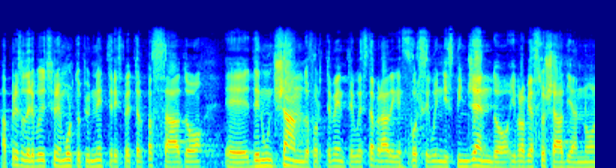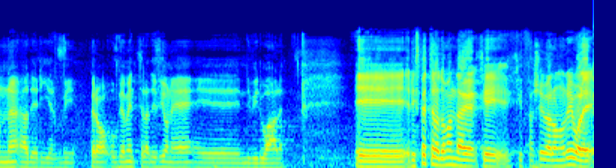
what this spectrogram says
ha preso delle posizioni molto più nette rispetto al passato eh, denunciando fortemente questa pratica e forse quindi spingendo i propri associati a non aderirvi, però ovviamente l'adesione è eh, individuale. E rispetto alla domanda che, che faceva l'onorevole,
